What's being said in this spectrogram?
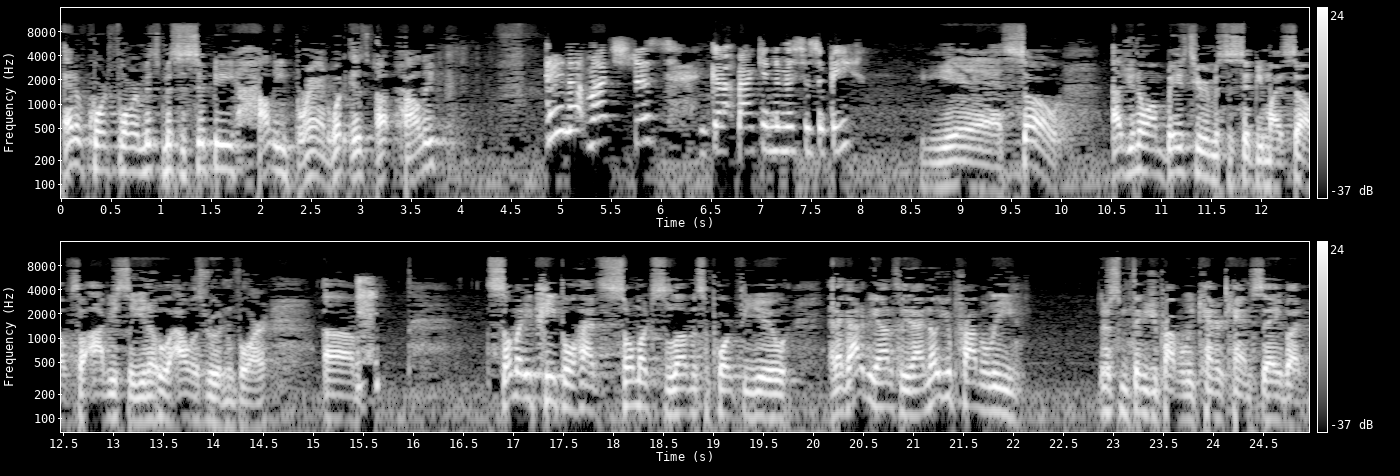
and of course, former Miss Mississippi, Holly Brand. What is up, Holly? Hey, not much. Just got back into Mississippi. Yeah, so, as you know, I'm based here in Mississippi myself, so obviously you know who I was rooting for. Um, so many people had so much love and support for you, and I got to be honest with you, I know you probably there's some things you probably can or can't say, but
